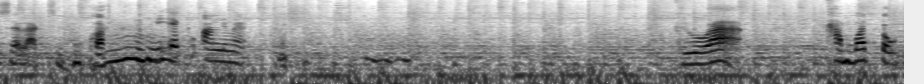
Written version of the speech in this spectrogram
ที่สลักชิมก่อนมีเอ็กทุกอันเลยแม่ คือว่าคำว่าตุน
